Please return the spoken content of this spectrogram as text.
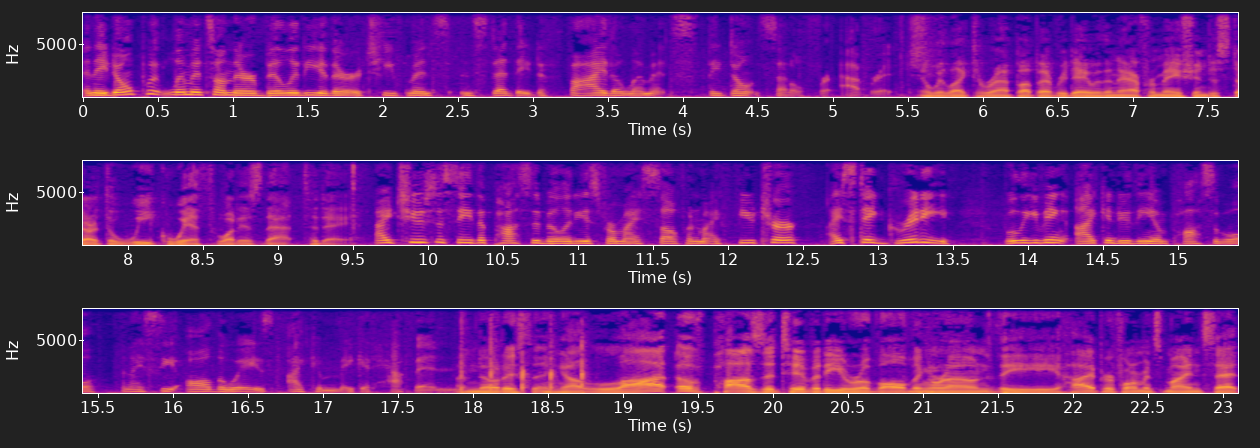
And they don't put limits on their ability or their achievements. Instead, they defy the limits. They don't settle for average. And we like to wrap up every day with an affirmation to start the week with. What is that today? I choose to see the possibilities for myself and my future. I stay gritty, believing I can do the impossible, and I see all the ways I can make it happen. I'm noticing a lot of positivity revolving around the High Performance Mindset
